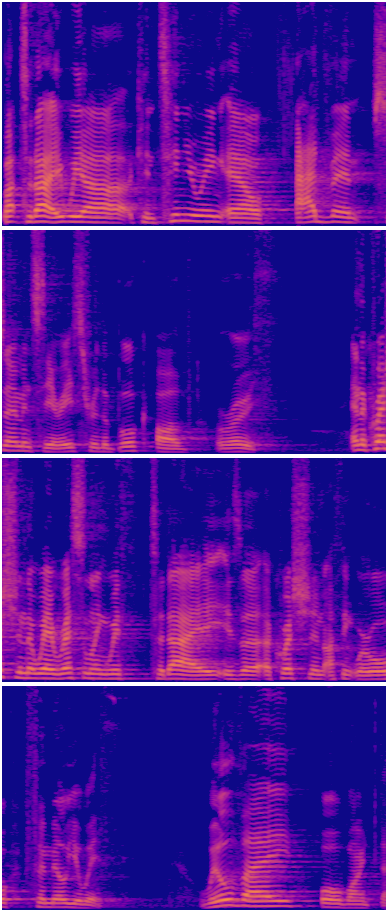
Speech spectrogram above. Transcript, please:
But today we are continuing our Advent sermon series through the book of Ruth. And the question that we're wrestling with today is a, a, question I think we're all familiar with Will they or won't they?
